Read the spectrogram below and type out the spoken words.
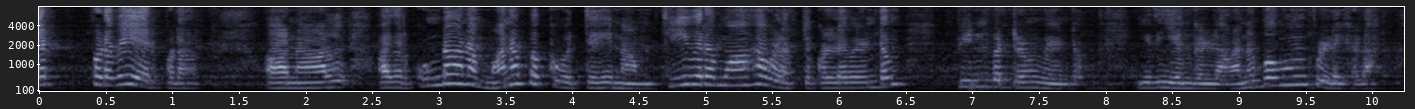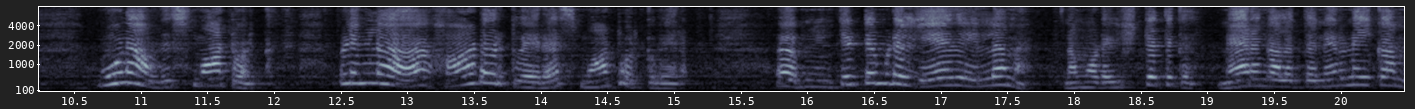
ஏற்படவே ஏற்படாது. ஆனால் அதற்குண்டான மனப்பக்குவத்தை நாம் தீவிரமாக வளர்த்து கொள்ள வேண்டும். பின்பற்றவும் வேண்டும். இது எங்கள் அனுபவம் பிள்ளைகளா. மூணாவது ஸ்மார்ட் ஒர்க் பிள்ளைங்களா ஹார்ட் ஒர்க் வேற ஸ்மார்ட் ஒர்க் வேற. திட்டமிடல் ஏதும் இல்லாம நம்மோட இஷ்டத்துக்கு நேரங்காலத்தை நிர்ணயிக்காம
